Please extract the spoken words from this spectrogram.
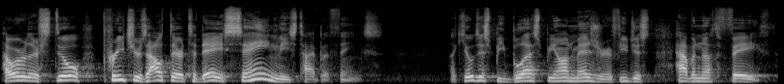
However, there's still preachers out there today saying these type of things. Like you'll just be blessed beyond measure if you just have enough faith.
